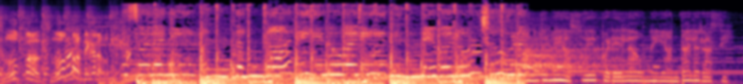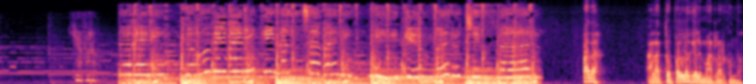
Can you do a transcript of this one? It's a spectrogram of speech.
సూపర్ సూపర్ అందమే అసూయపడేలా ఉన్న ఈ అందాల రాశి. ఎవరు? నీకెవ్వరు పద. అలా తుప్పల్లోకి వెళ్ళి మాట్లాడుకుందాం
